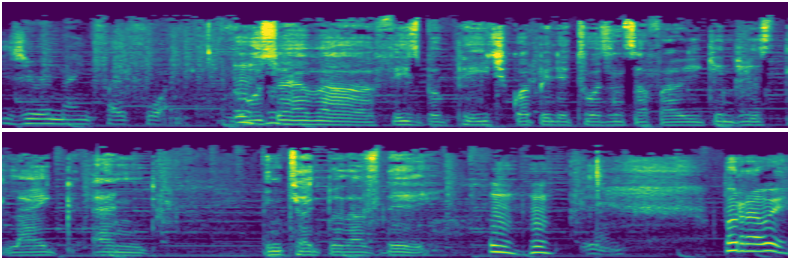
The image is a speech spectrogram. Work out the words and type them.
0951 We also have a Facebook page, Kwapele Tours and Safari. You can just like and interact with us there. borrawe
